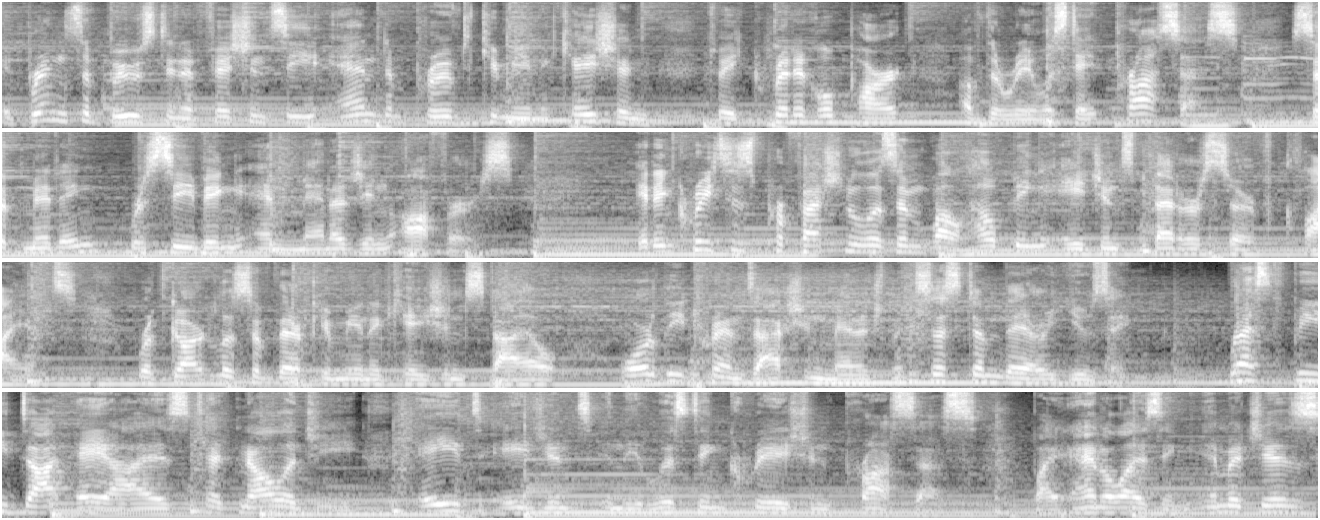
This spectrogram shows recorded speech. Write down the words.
It brings a boost in efficiency and improved communication to a critical part of the real estate process submitting, receiving, and managing offers. It increases professionalism while helping agents better serve clients, regardless of their communication style or the transaction management system they are using. Restb.ai's technology aids agents in the listing creation process by analyzing images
